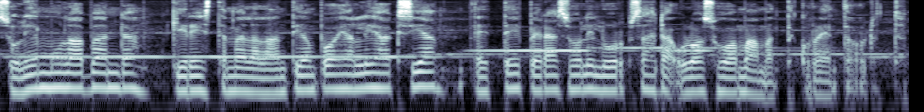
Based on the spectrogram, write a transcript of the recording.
Sulje mulabanda kiristämällä lantion pohjan lihaksia, ettei peräsuoli lurpsahda ulos huomaamatta, kun rentoudut.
